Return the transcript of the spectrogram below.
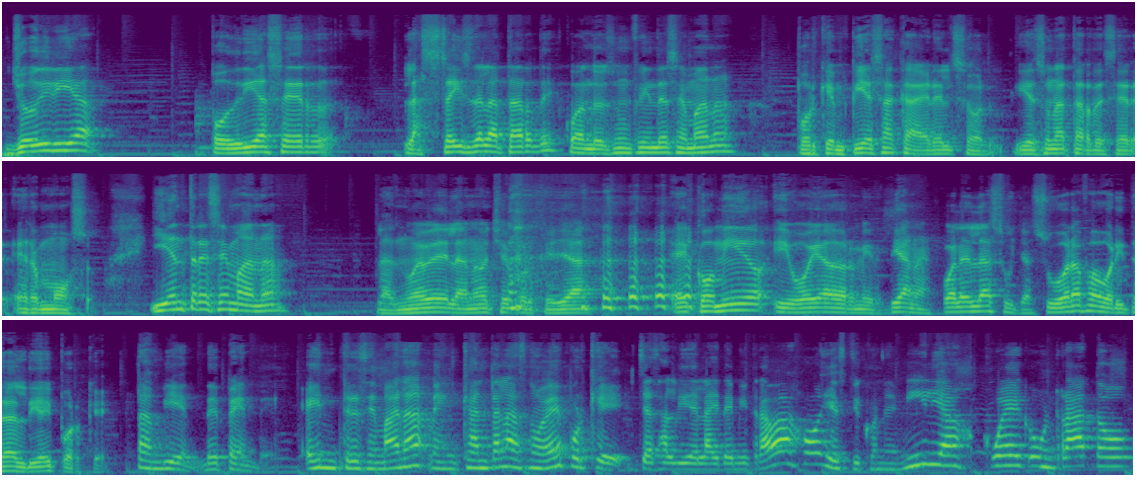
Yo diría, podría ser las 6 de la tarde cuando es un fin de semana porque empieza a caer el sol y es un atardecer hermoso. Y entre semana, las 9 de la noche porque ya he comido y voy a dormir. Diana, ¿cuál es la suya? ¿Su hora favorita del día y por qué? También depende. Entre semana me encantan las 9 porque ya salí del aire de mi trabajo y estoy con Emilia, juego un rato.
